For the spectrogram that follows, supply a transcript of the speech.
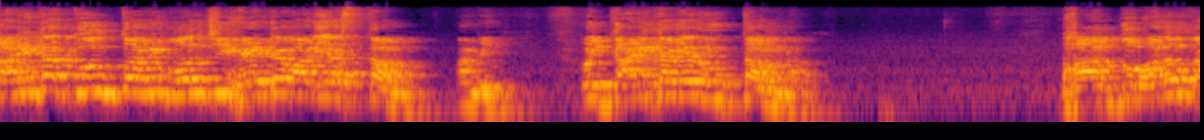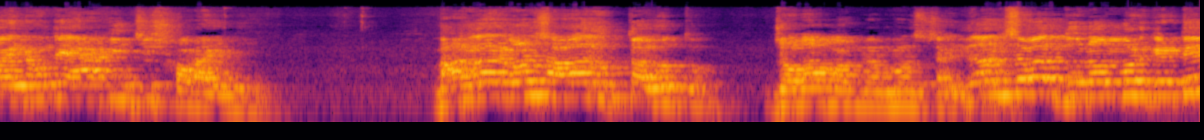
গাড়িটা তুলতো, আমি বলছি, হেঁটে বাড়ি আসতাম আমি। ওই গাড়িটা আমি আর উঠতাম না। ভাগ্য ভালো, গাড়িটার মধ্যে এক ইঞ্চি সরাইনি বাংলার মানুষ আবার উত্তাল হতো। জবাব বাংলার মানুষ চাই বিধানসভার দু নম্বর গেটে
